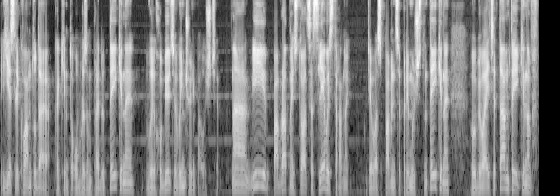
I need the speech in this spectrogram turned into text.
Если к вам туда каким-то образом пройдут тейкины, вы их убьете, вы ничего не получите. А, и обратная ситуация с левой стороной где у вас спавнятся преимущественно тейкины, вы убиваете там тейкинов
